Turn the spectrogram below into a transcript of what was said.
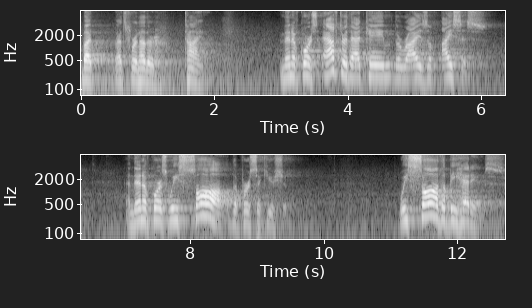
But that's for another time. And then, of course, after that came the rise of ISIS. And then, of course, we saw the persecution. We saw the beheadings.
